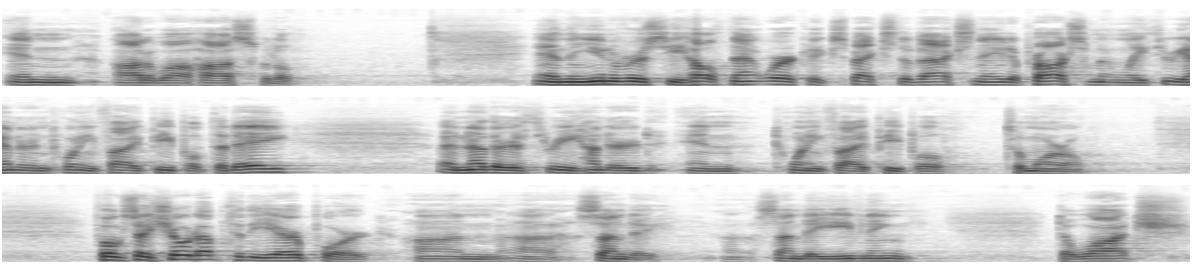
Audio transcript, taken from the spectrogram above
in Ottawa Hospital. And the University Health Network expects to vaccinate approximately 325 people today, another 325 people tomorrow. Folks, I showed up to the airport on uh, Sunday, uh, Sunday evening, to watch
